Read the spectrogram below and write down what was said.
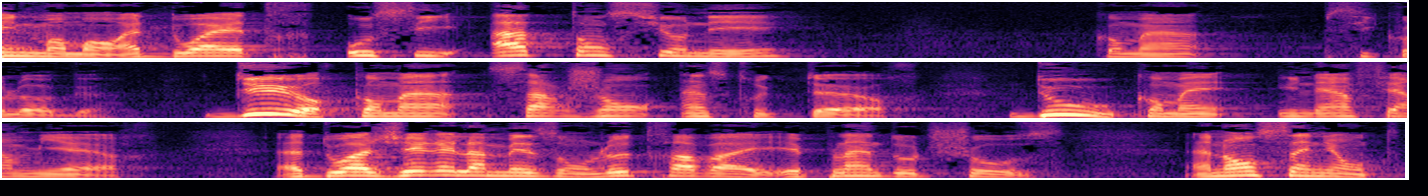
une maman. Elle doit être aussi attentionnée comme un psychologue, dure comme un sergent instructeur, doux comme une infirmière. Elle doit gérer la maison, le travail et plein d'autres choses. Un enseignante,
